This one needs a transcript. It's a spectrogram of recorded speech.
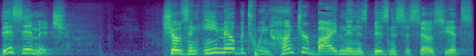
This image shows an email between Hunter Biden and his business associates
